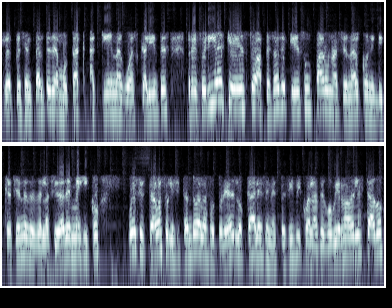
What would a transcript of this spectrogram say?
representante de Amotac aquí en Aguascalientes, refería que esto, a pesar de que es un paro nacional con indicaciones desde la Ciudad de México, pues estaba solicitando a las autoridades locales, en específico a las de gobierno del Estado,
